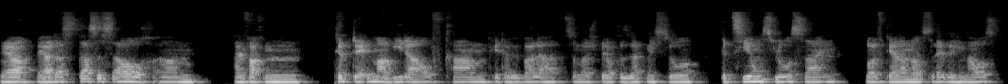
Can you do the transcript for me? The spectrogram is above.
Ja, ja, das, das ist auch ähm, einfach ein Tipp, der immer wieder aufkam. Peter Hüballe hat zum Beispiel auch gesagt, nicht so beziehungslos sein, läuft ja dann auch selber hinaus.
